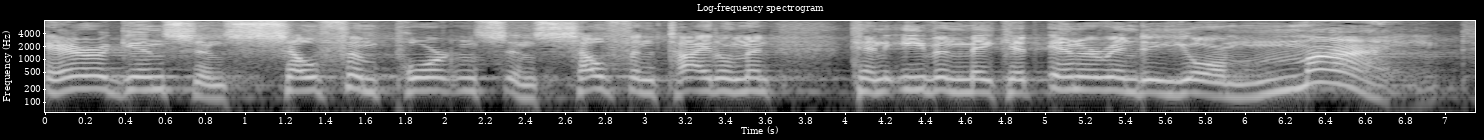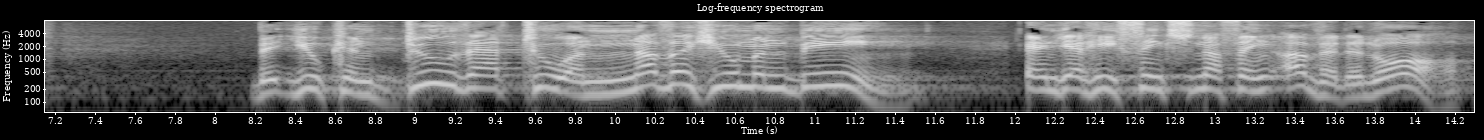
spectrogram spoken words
arrogance and self importance and self entitlement can even make it enter into your mind that you can do that to another human being, and yet he thinks nothing of it at all.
